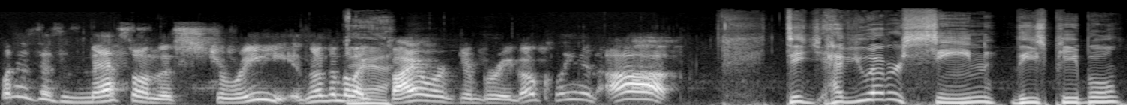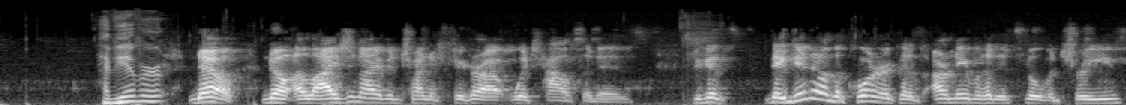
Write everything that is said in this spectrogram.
what is this mess on the street? It's nothing but like Yeah. firework debris. Go clean it up. Did have you ever seen these people? Have you ever? No, no. Elijah and I have been trying to figure out which house it is because they did it on the corner because our neighborhood is filled with trees,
